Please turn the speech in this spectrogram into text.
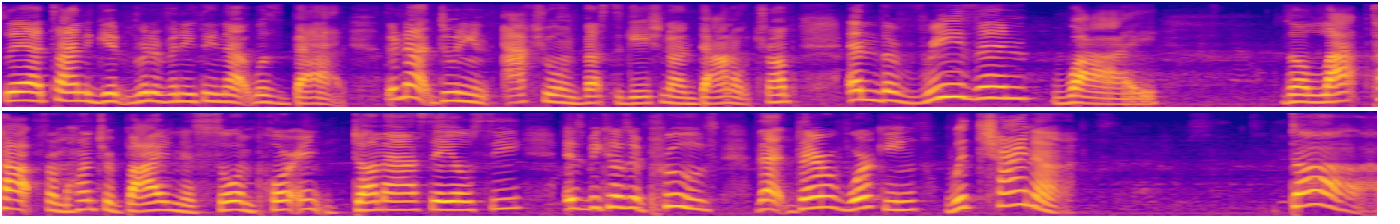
so they had time to get rid of anything that was bad. They're not doing an actual investigation on Donald Trump. And the reason why the laptop from Hunter Biden is so important, dumbass AOC, is because it proves that they're working with China. Duh.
